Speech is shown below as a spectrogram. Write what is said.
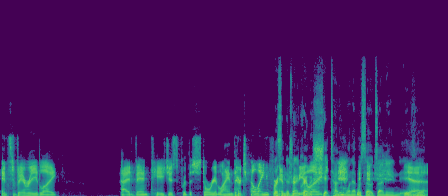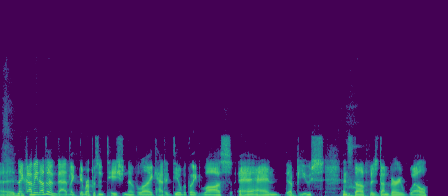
It's very like advantageous for the storyline they're telling for Listen, him they're trying to be cram like, a shit ton in one episode, so I mean, yeah. Like i mean other than that like the representation of like how to deal with like loss and abuse and stuff is done very well.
